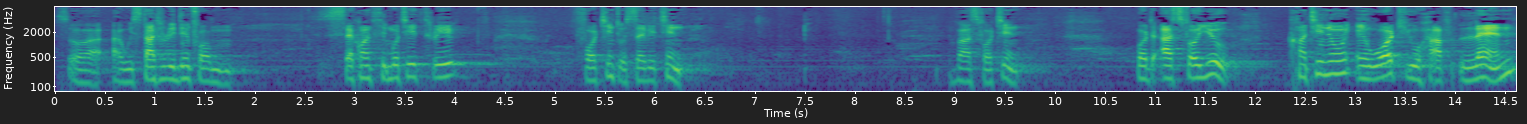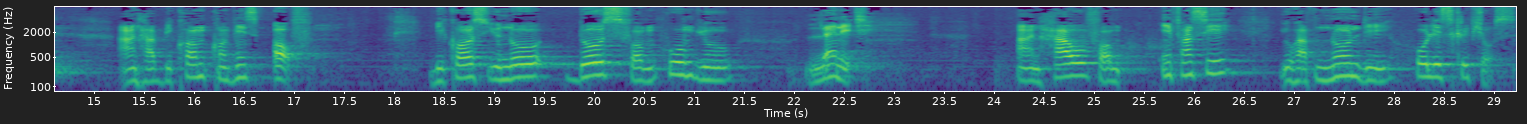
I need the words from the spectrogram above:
So uh, I will start reading from 2 Timothy 3, 14 to 17. Verse 14. But as for you, continue in what you have learned and have become convinced of, because you know those from whom you learn it and how from infancy you have known the Holy Scriptures,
